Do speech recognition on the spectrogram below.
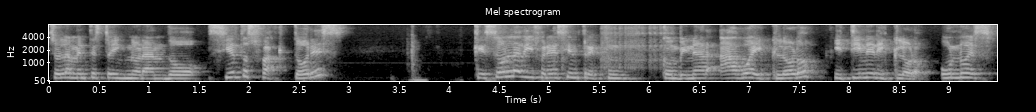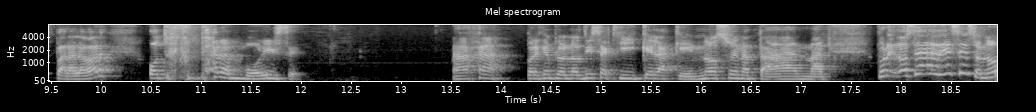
solamente estoy ignorando ciertos factores que son la diferencia entre com- combinar agua y cloro y tiner y cloro. Uno es para lavar, otro es para morirse. Ajá. Por ejemplo, nos dice aquí que la que no suena tan mal. Por- o sea, es eso, ¿no?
